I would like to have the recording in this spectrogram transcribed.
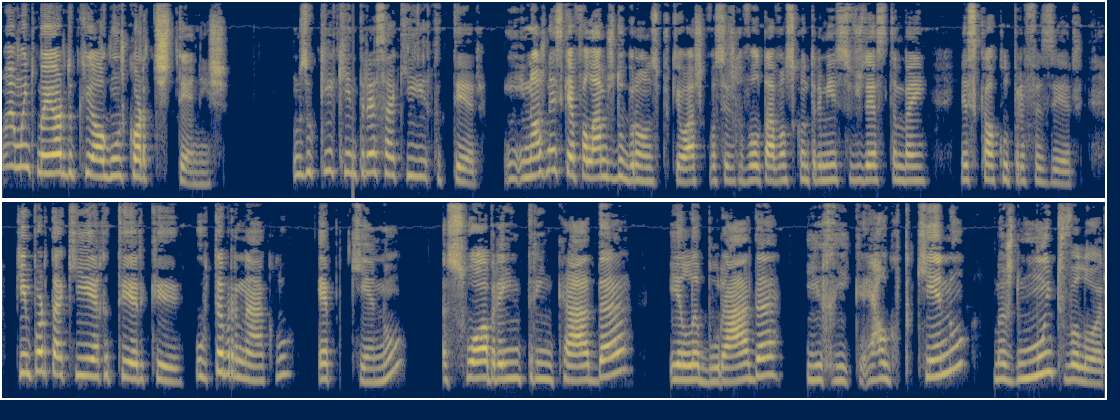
não é muito maior do que alguns cortes de ténis. Mas o que é que interessa aqui reter? E nós nem sequer falámos do bronze, porque eu acho que vocês revoltavam-se contra mim se vos desse também esse cálculo para fazer. O que importa aqui é reter que o tabernáculo é pequeno, a sua obra é intrincada, elaborada e rica. É algo pequeno, mas de muito valor.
